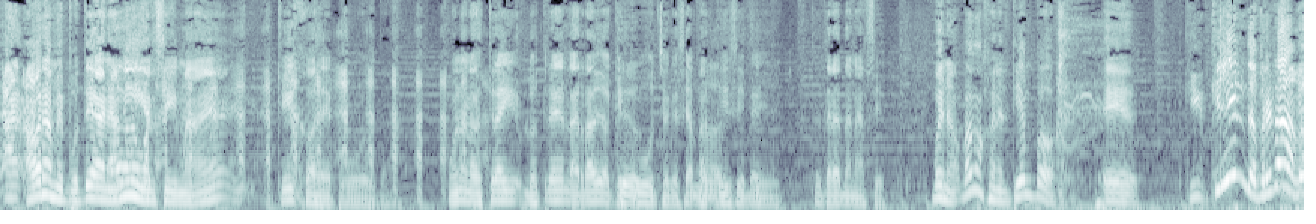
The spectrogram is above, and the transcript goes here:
Ah, Ahora me putean a mí encima, ¿eh? Qué hijos de puta. Uno los trae, los trae en la radio a que Qué- escuche, que sea no, partícipe y te tratan así. Bueno, vamos con el tiempo. Eh, qué, qué lindo programa,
